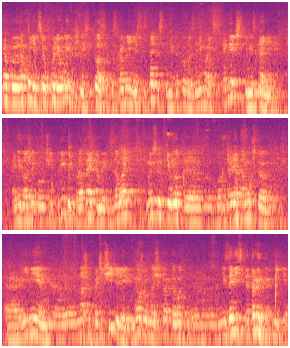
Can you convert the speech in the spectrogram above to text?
как бы находимся в более выигрышной ситуации по сравнению с издательствами, которые занимаются коммерческими изданиями. Они должны получить прибыль, продать, там, реализовать. Мы все-таки вот э, благодаря тому, что имеем наших попечителей, можем значит, как-то вот э, не зависеть от рынка книги.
